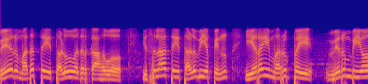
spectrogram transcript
வேறு மதத்தை தழுவுவதற்காகவோ இஸ்லாத்தை தழுவிய பின் இறை மறுப்பை விரும்பியோ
